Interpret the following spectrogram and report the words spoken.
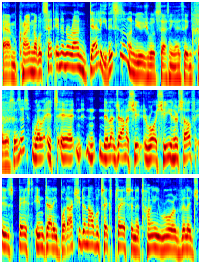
Um, crime novel set in and around Delhi. This is an unusual setting, I think, for us, is it? Well, it's uh, Nilanjana she, Roy. She herself is based in Delhi, but actually the novel takes place in a tiny rural village.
